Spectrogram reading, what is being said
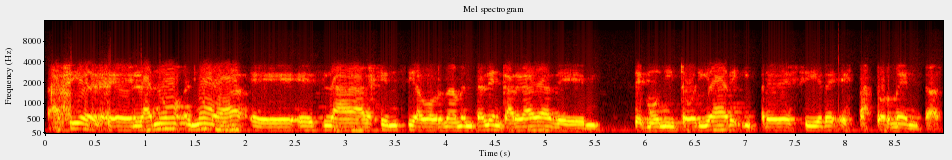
Así es, eh, la NOAA eh, es la agencia gubernamental encargada de, monitorear y predecir estas tormentas.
